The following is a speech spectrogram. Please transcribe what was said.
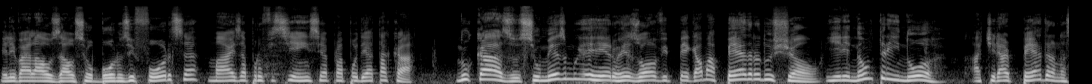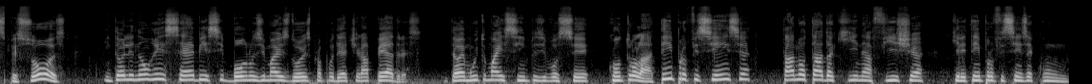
ele vai lá usar o seu bônus de força mais a proficiência para poder atacar. No caso, se o mesmo guerreiro resolve pegar uma pedra do chão e ele não treinou a tirar pedra nas pessoas, então ele não recebe esse bônus de mais dois para poder atirar pedras. Então é muito mais simples de você controlar. Tem proficiência, tá anotado aqui na ficha que ele tem proficiência com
